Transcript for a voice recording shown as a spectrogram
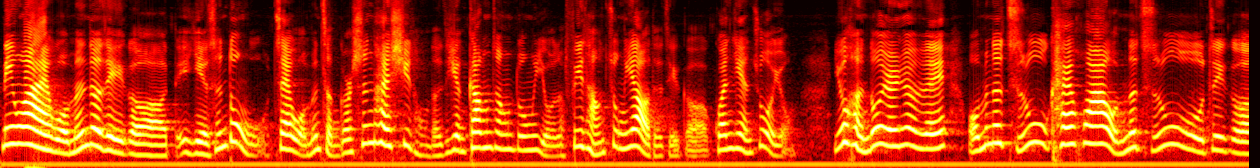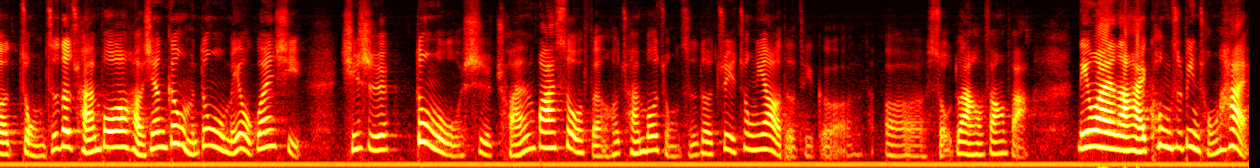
另外，我们的这个野生动物在我们整个生态系统的这些纲章中，有着非常重要的这个关键作用。有很多人认为，我们的植物开花，我们的植物这个种子的传播，好像跟我们动物没有关系。其实，动物是传花授粉和传播种子的最重要的这个呃手段和方法。另外呢，还控制病虫害。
